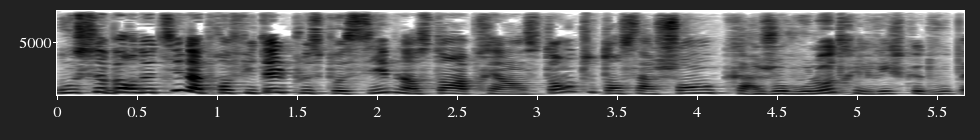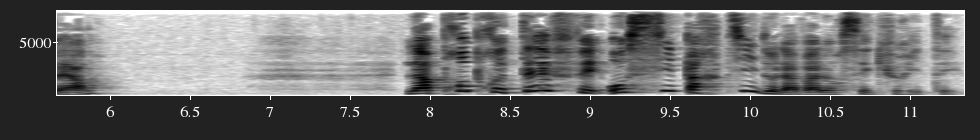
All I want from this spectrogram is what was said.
Ou se bornent-ils à profiter le plus possible instant après instant tout en sachant qu'un jour ou l'autre ils risquent de vous perdre? La propreté fait aussi partie de la valeur sécurité.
